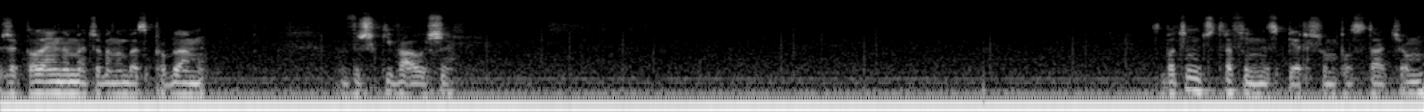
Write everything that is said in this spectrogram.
że kolejne mecze będą bez problemu wyszukiwały się. Zobaczymy, czy trafimy z pierwszą postacią.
